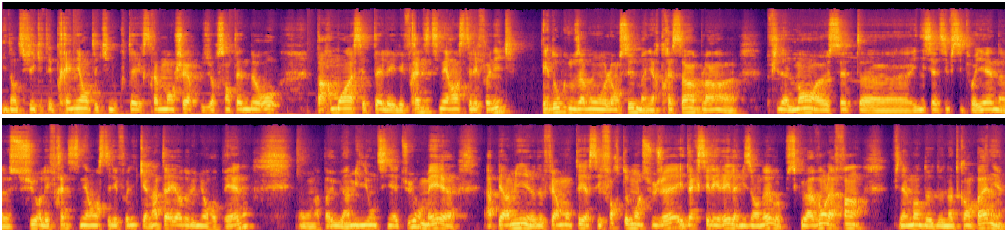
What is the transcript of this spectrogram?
identifiée qui était prégnante et qui nous coûtait extrêmement cher, plusieurs centaines d'euros par mois, c'était les, les frais d'itinérance téléphonique. Et donc nous avons lancé de manière très simple hein, finalement euh, cette euh, initiative citoyenne euh, sur les frais d'itinérance téléphonique à l'intérieur de l'Union européenne. On n'a pas eu un million de signatures, mais a permis de faire monter assez fortement le sujet et d'accélérer la mise en œuvre, puisque avant la fin finalement de, notre campagne,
